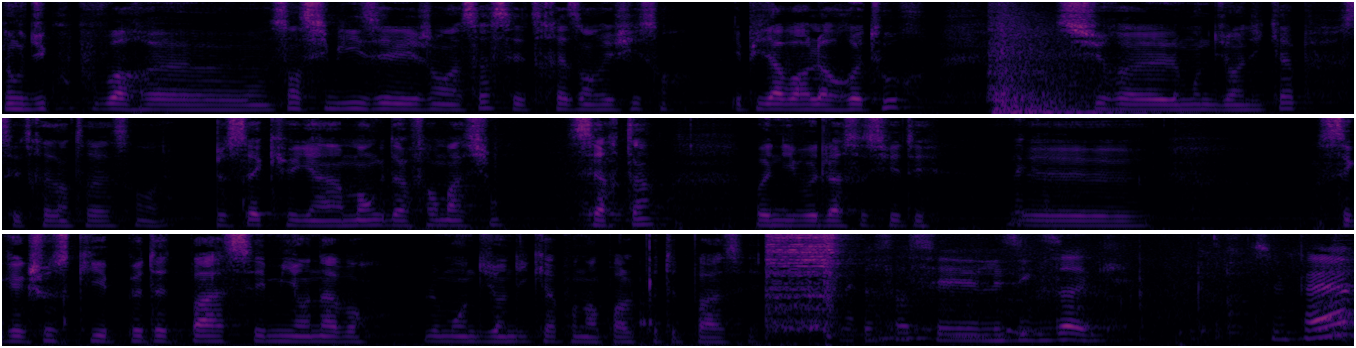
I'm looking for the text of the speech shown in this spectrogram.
Donc du coup, pouvoir euh, sensibiliser les gens à ça, c'est très enrichissant. Et puis d'avoir leur retour sur euh, le monde du handicap, c'est très intéressant. Ouais. Je sais qu'il y a un manque d'informations, certains, au niveau de la société. Euh, c'est quelque chose qui est peut-être pas assez mis en avant. Le monde du handicap, on n'en parle peut-être pas assez. Ça, c'est les zigzags. Super.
